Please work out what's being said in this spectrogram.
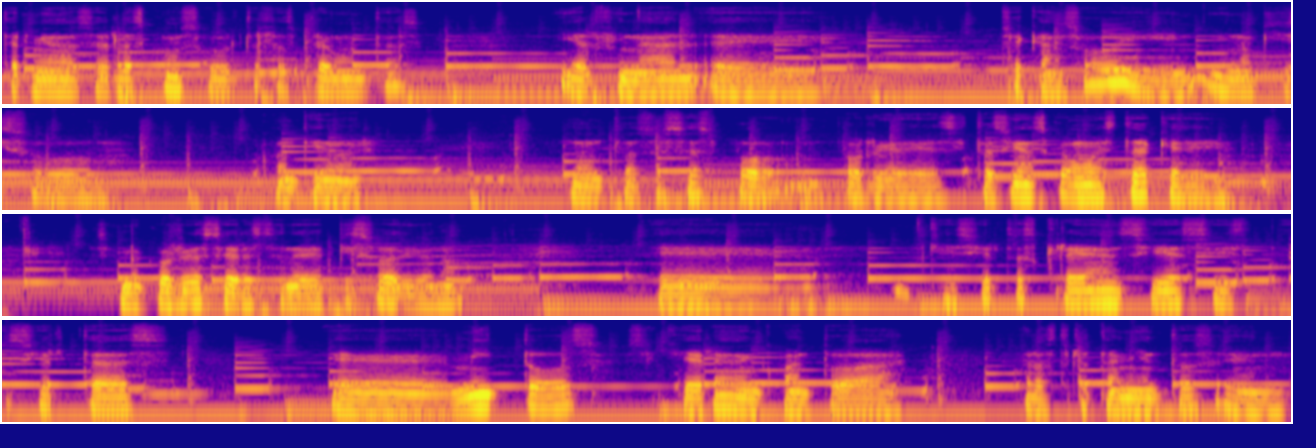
terminé de hacer las consultas, las preguntas, y al final se cansó y, no quiso continuar. Entonces es por, eh, situaciones como esta que se me ocurrió hacer este episodio, ¿no? Eh, que hay ciertas creencias y ciertos eh, mitos, si quieren, en cuanto a, los tratamientos en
